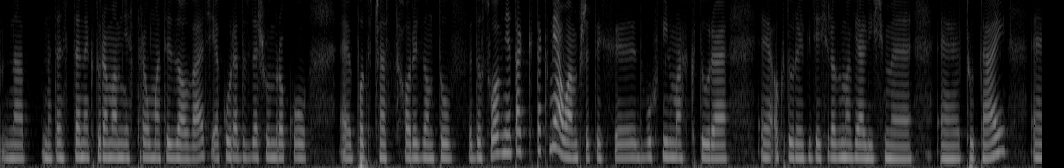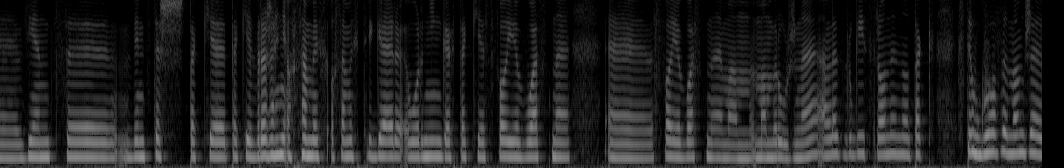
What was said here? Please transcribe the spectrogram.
na, na tę scenę, która ma mnie straumatyzować. I akurat w zeszłym roku e, podczas Horyzontów dosłownie tak, tak miałam przy tych dwóch filmach, które, o których gdzieś rozmawialiśmy tutaj. Więc, więc też takie, takie wrażenie o samych, o samych trigger warningach, takie swoje własne swoje własne mam, mam różne, ale z drugiej strony, no tak z tyłu głowy mam, że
